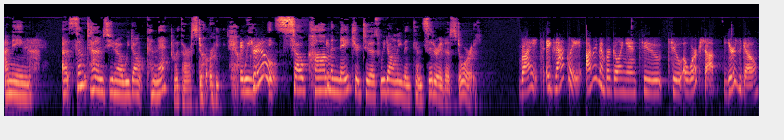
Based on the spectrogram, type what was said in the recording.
I mean, uh, sometimes you know we don't connect with our story. It's we, true. It's so common nature to us, we don't even consider it a story. Right, exactly. I remember going into to a workshop years ago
